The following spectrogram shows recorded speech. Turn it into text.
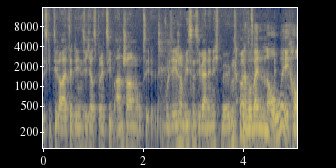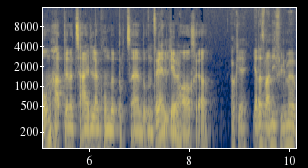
Es gibt die Leute, die ihn sich aus Prinzip anschauen, ob sie, obwohl sie eh schon wissen, sie werden ihn nicht mögen. Ja, wobei No Way Home hatte eine Zeit lang 100% und Endgame ja. auch, ja. Okay, ja, das waren die Filme,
